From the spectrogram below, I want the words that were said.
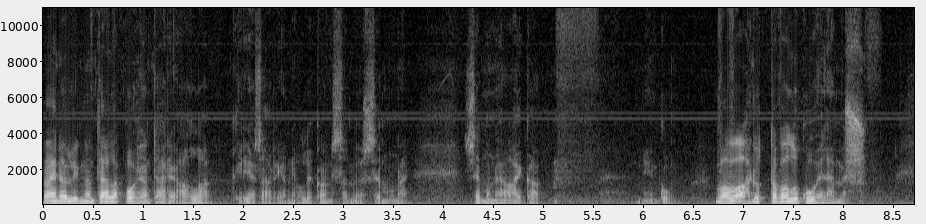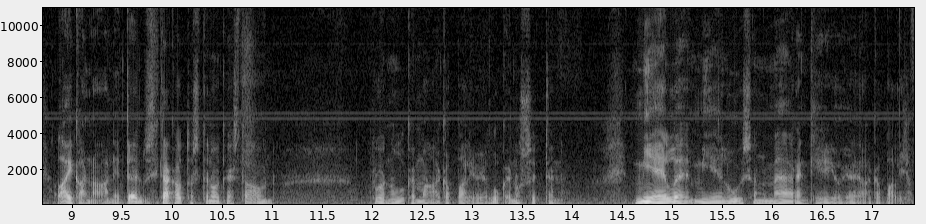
Väinö Linnan täällä Pohjan tähden alla kirjasarja niin oli kanssa myös semmoinen, semmoinen aika niin kuin, vavahduttava lukuelämys aikanaan. Että sitä kautta sitten oikeastaan on ruvennut lukemaan aika paljon ja lukenut sitten miele, mieluisan määrän kirjoja ja aika paljon.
